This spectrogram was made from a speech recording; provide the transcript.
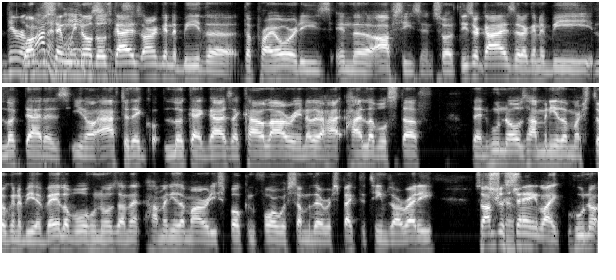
there are. Well, a I'm just saying we know those guys aren't going to be the the priorities in the offseason. So if these are guys that are going to be looked at as you know after they go, look at guys like Kyle Lowry and other high, high level stuff, then who knows how many of them are still going to be available? Who knows how many of them are already spoken for with some of their respective teams already? So I'm just saying, like, who know,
